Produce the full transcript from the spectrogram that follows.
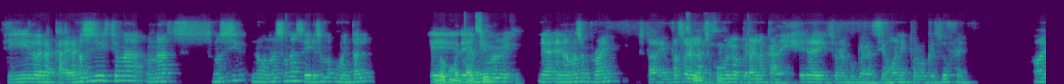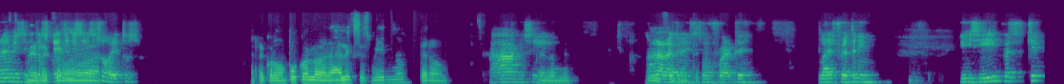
Sí, lo de la cadera. No sé si viste una, una no sé si, no, no es una serie, es un documental. Eh, documental, sí. en Amazon Prime. Está bien paso de lanzo cómo le operan la cadera y su recuperación y todo lo que sufre. Ah, era de mis tenitos, es de mis favoritos. Me recordó un poco lo de Alex Smith, ¿no? Pero. Ah, no sé. ah, la verdad que es muy fuerte. Life threatening. Y sí, pues, ¿qué?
